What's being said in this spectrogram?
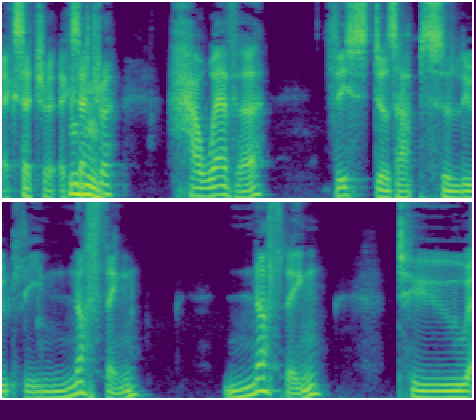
etc., etc. Mm-hmm. However, this does absolutely nothing, nothing to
